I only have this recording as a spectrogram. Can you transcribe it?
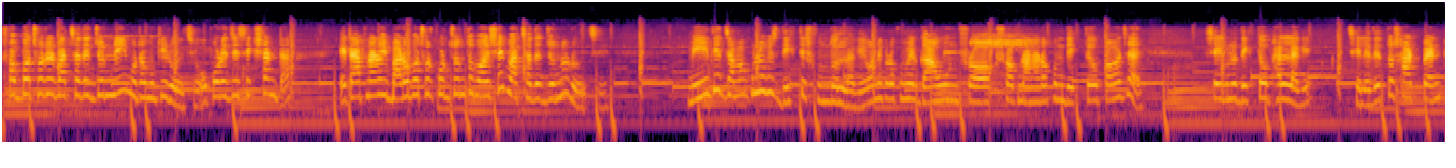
সব বছরের বাচ্চাদের জন্যেই মোটামুটি রয়েছে। ওপরে যে সেকশনটা এটা আপনার ওই বারো বছর পর্যন্ত বয়সের বাচ্চাদের জন্য রয়েছে। মেয়েদের জামাগুলো বেশ দেখতে সুন্দর লাগে। অনেক রকমের গাউন, ফ্রক, সব নানা রকম দেখতেও পাওয়া যায়। সেইগুলো দেখতেও ভালো লাগে। ছেলেদের তো শার্ট প্যান্ট।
